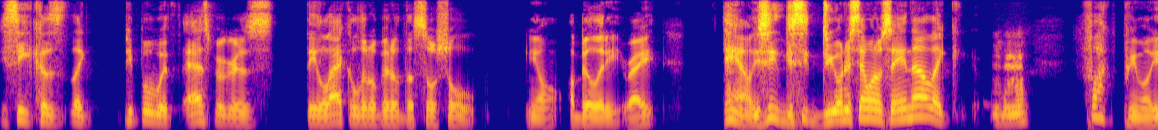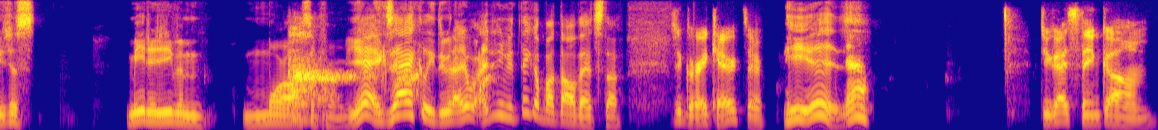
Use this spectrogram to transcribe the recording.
you see because like people with Asperger's they lack a little bit of the social you know ability, right? Damn, you see, you see, do you understand what I'm saying now? Like, mm-hmm fuck, Primo, you just made it even more awesome for me. Yeah, exactly, dude. I, I didn't even think about all that stuff. He's a great character. He is. Yeah. Do you guys think um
